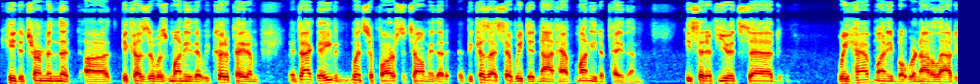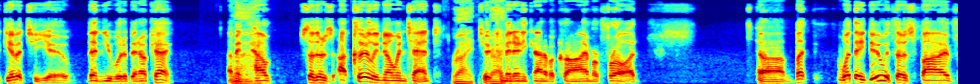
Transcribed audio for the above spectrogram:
He determined that uh, because there was money that we could have paid him. In fact, they even went so far as to tell me that because I said we did not have money to pay them, he said if you had said we have money but we're not allowed to give it to you, then you would have been okay. I mean, how? So there's uh, clearly no intent Right. to right. commit any kind of a crime or fraud. Um, but what they do with those five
